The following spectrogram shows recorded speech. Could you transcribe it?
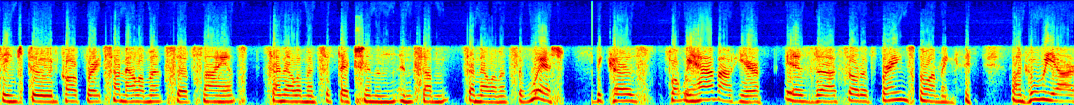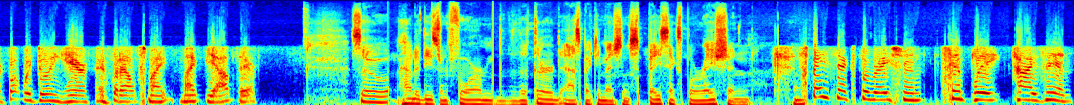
seems to incorporate some elements of science, some elements of fiction, and, and some, some elements of wish. Because what we have out here is uh, sort of brainstorming on who we are, what we're doing here, and what else might, might be out there. So, how do these inform the third aspect you mentioned, space exploration? Space exploration simply ties in.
